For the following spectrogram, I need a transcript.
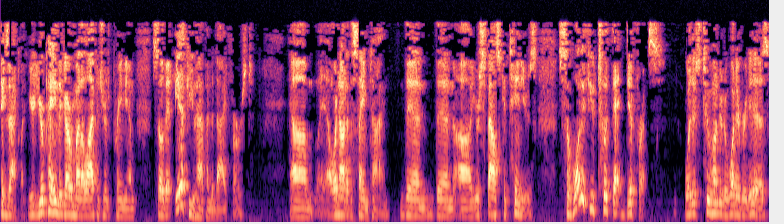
Exactly. You're you're paying the government a life insurance premium so that if you happen to die first, um, or not at the same time, then then uh, your spouse continues. So what if you took that difference, whether it's two hundred or whatever it is,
